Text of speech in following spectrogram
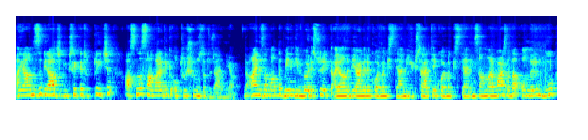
ayağınızı birazcık yüksekte tuttuğu için aslında sandalyedeki oturuşunuzu da düzenliyor. Ve aynı zamanda benim gibi böyle sürekli ayağını bir yerlere koymak isteyen, bir yükseltiye koymak isteyen insanlar varsa da onların bu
